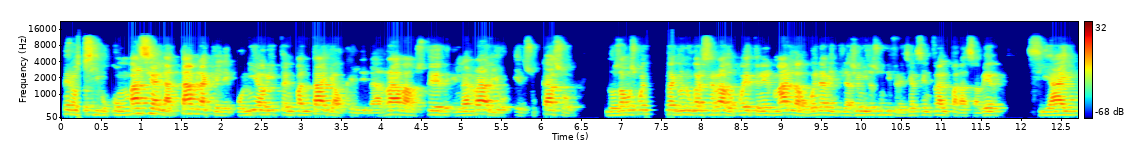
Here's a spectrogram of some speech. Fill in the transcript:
Pero si con base a la tabla que le ponía ahorita en pantalla o que le narraba a usted en la radio, en su caso, nos damos cuenta que un lugar cerrado puede tener mala o buena ventilación y eso es un diferencial central para saber si hay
